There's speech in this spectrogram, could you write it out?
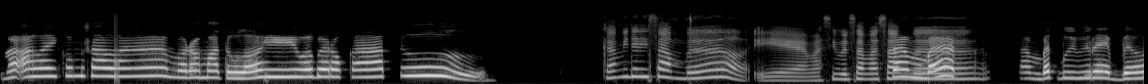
Waalaikumsalam warahmatullahi wabarakatuh. Kami dari Sambel. Iya, masih bersama Sambat. Sambel. Sambat Bu Ibu Rebel.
